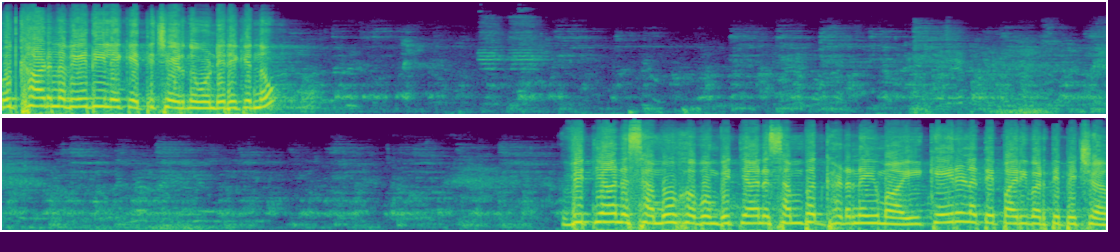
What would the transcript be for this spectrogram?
ഉദ്ഘാടന വേദിയിലേക്ക് എത്തിച്ചേർന്നുകൊണ്ടിരിക്കുന്നു. വിജ്ഞാന സമൂഹവും വിജ്ഞാന സമ്പദ്ഘടനയുമായി കേരളത്തെ പരിവർത്തിപ്പിച്ച്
